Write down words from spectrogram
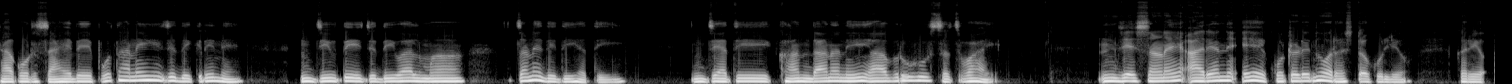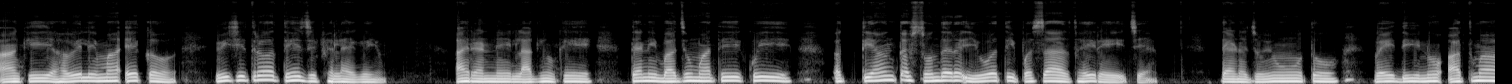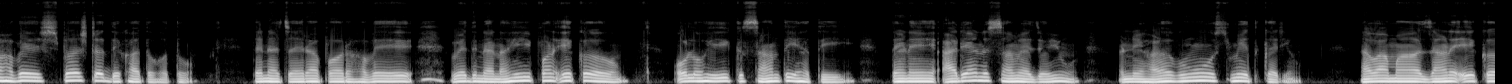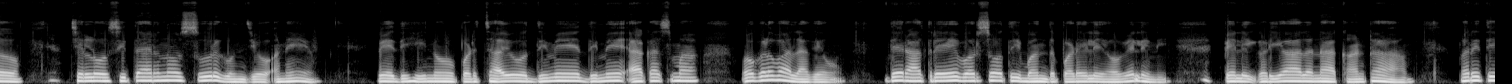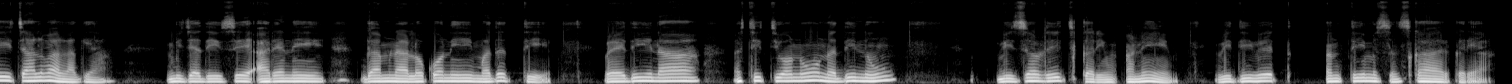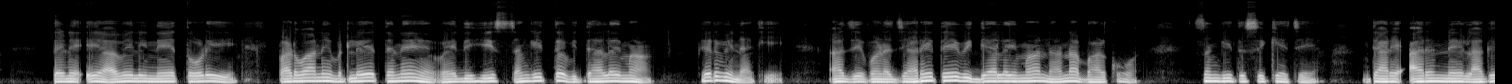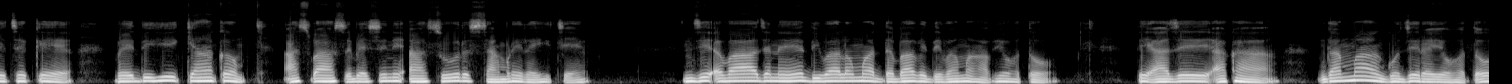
ઠાકોર સાહેબે પોતાની જ દીકરીને જીવતી જ દિવાલમાં ચણી દીધી હતી. જ્યાંથી ખાનદાનની આબરૂ સચવાય. જે ક્ષણે આર્યને એ કોટડીનો રસ્તો ખુલ્યો. કર્યો આખી હવેલીમાં એક વિચિત્ર તેજ ફેલાઈ ગયું. આર્યનને લાગ્યું કે તેની બાજુમાંથી કોઈ અત્યંત સુંદર યુવતી પસાર થઈ રહી છે. તેણે જોયું તો વૈદીનો આત્મા હવે સ્પષ્ટ દેખાતો હતો. તેના ચહેરા પર હવે વેદના નહીં, પણ એક ઓલોહિક શાંતિ હતી. તેણે આર્યન સામે જોયું અને હળવું સ્મિત કર્યું. હવામાં જાણે એક છેલ્લો સિતારનો સૂર ગુંજ્યો અને વેદહીનો પડછાયો ધીમે ધીમે આકાશમાં ઓગળવા લાગ્યો. તે રાત્રે વર્ષોથી બંધ પડેલી હવેલીની પેલી ઘડિયાળના કાંઠા ફરીથી ચાલવા લાગ્યા. બીજા દિવસે આર્યની ગામના લોકોની મદદથી વૈદીના અસ્થિત્વનું નદીનું વિસર્જિત કર્યું અને વિધિવેત અંતિમ સંસ્કાર કર્યા. તેણે એ હવેલીને તોડી પાડવાને બદલે તેને વૈદિક સંગીત વિદ્યાલયમાં ફેરવી નાખી. આજે પણ જ્યારે તે વિદ્યાલયમાં નાના બાળકો સંગીત શીખે છે, ત્યારે આરણને લાગે છે કે વૈદેહી ક્યાંક આસપાસ બેસીને આ સૂર સાંભળી રહી છે. જે અવાજને દિવાલોમાં દબાવી દેવામાં આવ્યો હતો, તે આજે આખા ગામમાં ગુંજી રહ્યો હતો.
